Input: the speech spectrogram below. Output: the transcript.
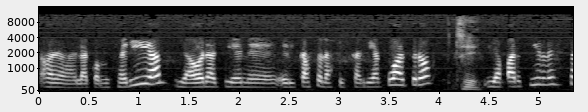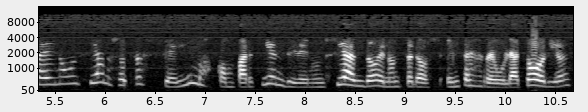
a la comisaría y ahora tiene el caso la Fiscalía 4 y a partir de esta denuncia nosotros seguimos compartiendo y denunciando en otros entes regulatorios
